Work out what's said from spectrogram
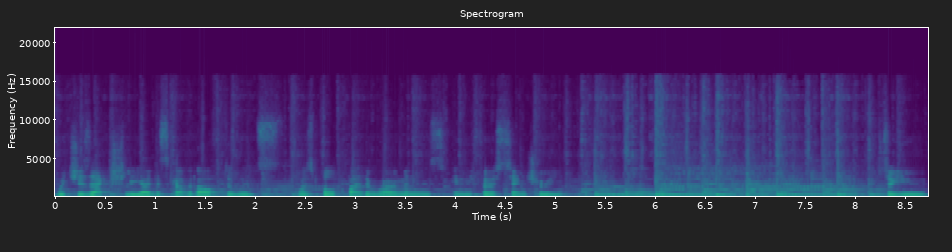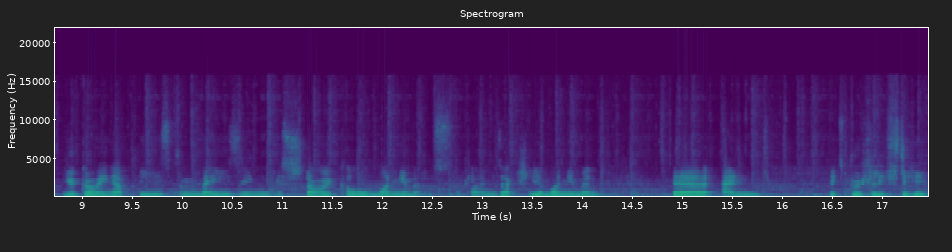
which is actually, I discovered afterwards, was built by the Romans in the first century. So you, you're going up these amazing historical monuments. The climb is actually a monument, uh, and it's brutally steep.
